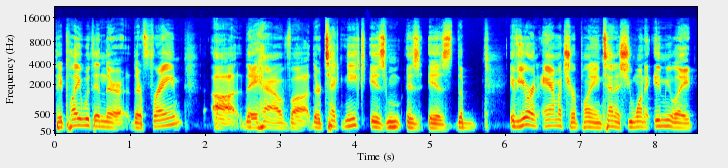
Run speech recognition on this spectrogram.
They play within their their frame. Uh, they have uh, their technique is is is the if you're an amateur playing tennis, you want to emulate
